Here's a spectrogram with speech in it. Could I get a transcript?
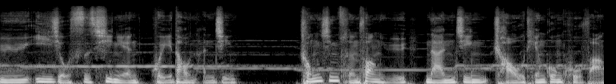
于一九四七年回到南京，重新存放于南京朝天宫库房。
